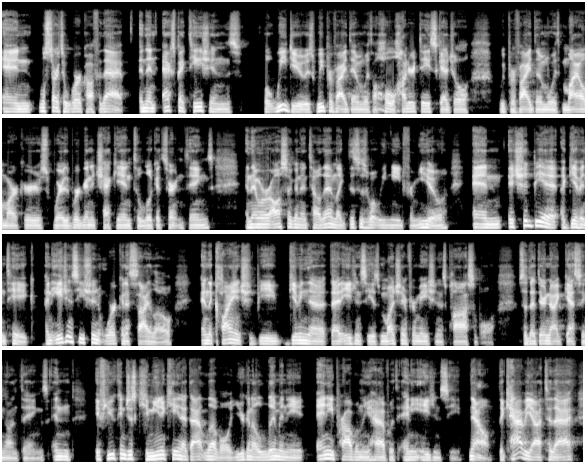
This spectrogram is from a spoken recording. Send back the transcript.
And we'll start to work off of that. And then expectations what we do is we provide them with a whole 100 day schedule. We provide them with mile markers where we're going to check in to look at certain things. And then we're also going to tell them, like, this is what we need from you. And it should be a, a give and take. An agency shouldn't work in a silo. and the client should be giving the, that agency as much information as possible so that they're not guessing on things and if you can just communicate at that level you're going to eliminate any problem that you have with any agency. Now the caveat to that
